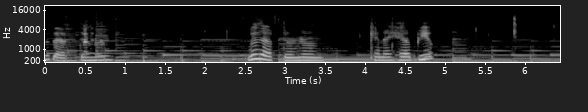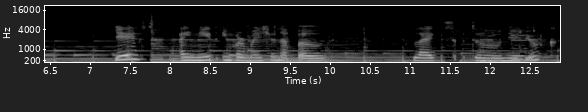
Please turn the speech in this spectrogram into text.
Good afternoon. Good afternoon. Can I help you? Yes, I need information about flights to New York.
